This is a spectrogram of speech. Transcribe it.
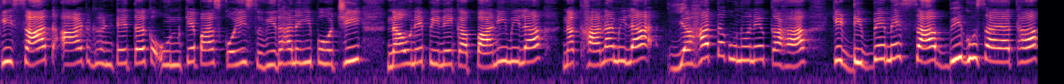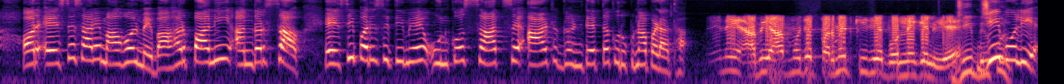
कि सात आठ घंटे तक उनके पास कोई सुविधा नहीं पहुँची ना उन्हें पीने का पानी मिला ना खाना मिला। यहाँ तक उन्होंने कहा कि डिब्बे में सांप भी घुस आया था और ऐसे सारे माहौल में बाहर पानी अंदर सांप ऐसी परिस्थिति में उनको सात से आठ घंटे तक रुकना पड़ा था। नहीं नहीं अभी आप मुझे परमिट कीजिए बोलने के लिए। जी जी बोलिए।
